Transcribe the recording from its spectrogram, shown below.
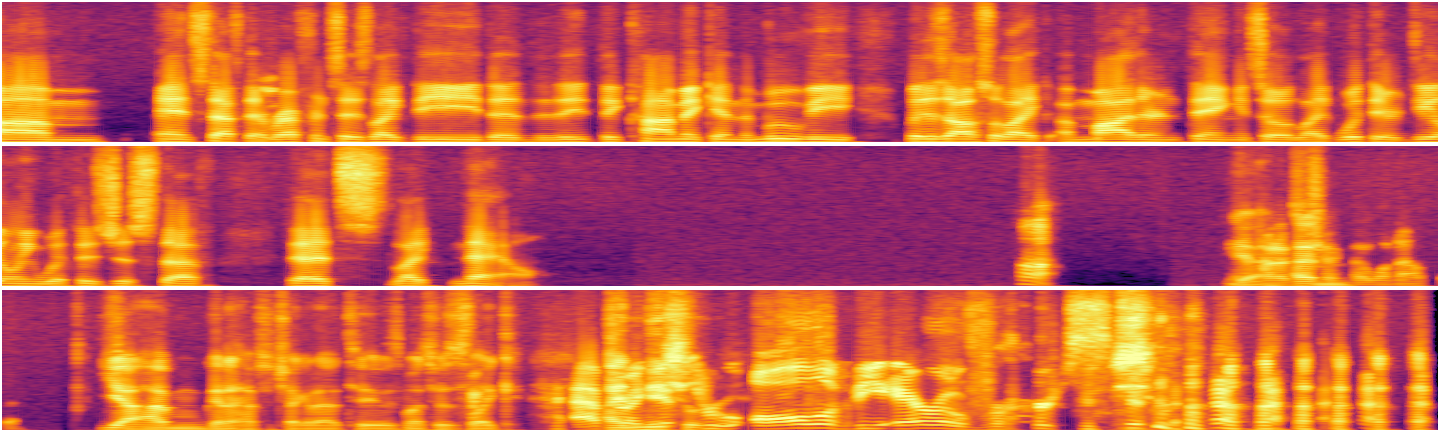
um, and stuff that Hmm. references like the, the the the comic and the movie, but there's also like a modern thing, and so like what they're dealing with is just stuff that's like now. Huh. Yeah, I'm gonna have to I'm- check that one out then. Yeah, I'm gonna have to check it out too. As much as like, After I, initially- get through all of the Arrowverse.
